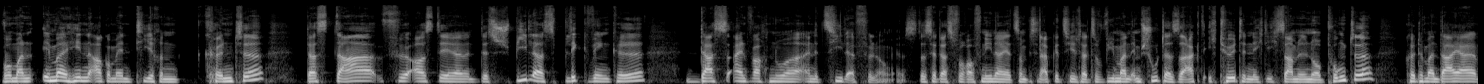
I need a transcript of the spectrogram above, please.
Wo man immerhin argumentieren könnte, dass da für aus der, des Spielers Blickwinkel das einfach nur eine Zielerfüllung ist. Das ist ja das, worauf Nina jetzt so ein bisschen abgezielt hat, so wie man im Shooter sagt, ich töte nicht, ich sammle nur Punkte, könnte man da ja,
